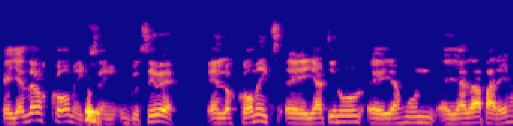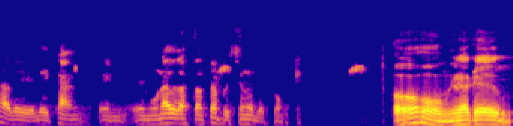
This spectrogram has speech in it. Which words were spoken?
que ella es de los cómics, en- inclusive en los cómics ella tiene un, ella es un, ella es la pareja de, de Kang en, en una de las tantas versiones del cómic. oh, mira que,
